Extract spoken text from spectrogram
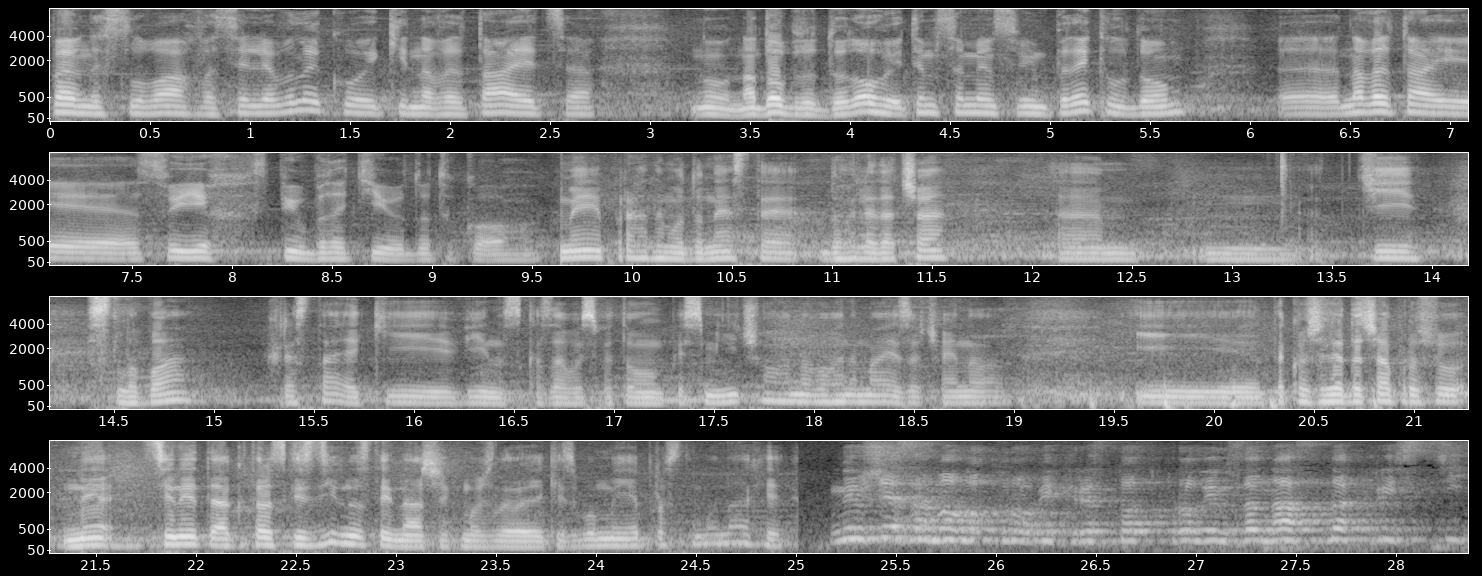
певних словах Василя Великого, який навертається ну, на добру дорогу і тим самим своїм прикладом навертає своїх співбратів до такого. Ми прагнемо донести до глядача ем, ті слова Христа, які він сказав у Святому Письмі. Нічого нового немає, звичайно. І також глядача прошу не цінити акторські здібностей наших, можливо, якісь, бо ми є просто монахи. Невже замало крові Христос пролив за нас на Христі?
